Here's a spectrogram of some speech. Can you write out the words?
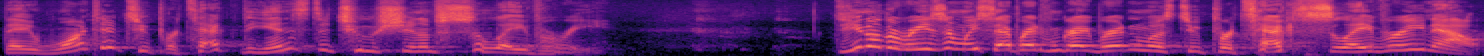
they wanted to protect the institution of slavery. Do you know the reason we separated from Great Britain was to protect slavery? Now,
